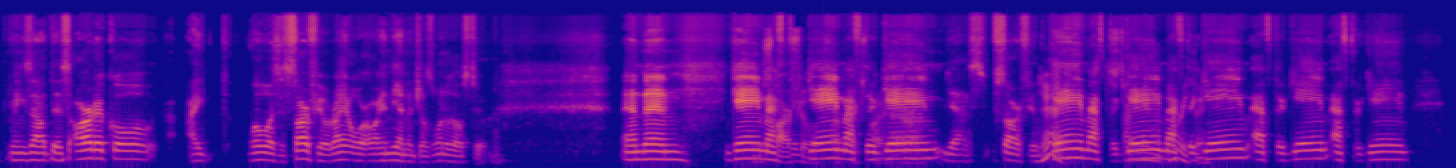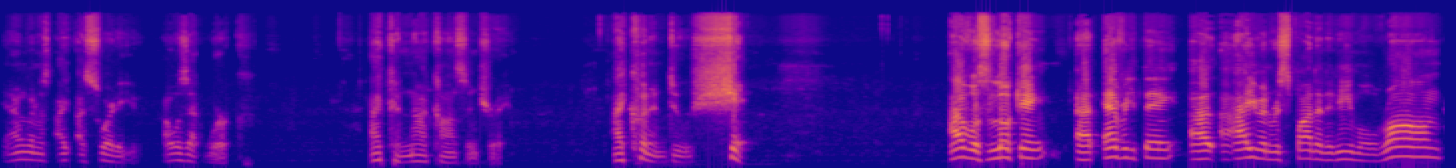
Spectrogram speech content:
brings out this article. I what was it, Starfield, right? Or or Indiana Jones, one of those two. And then game after game after game. Yes, Starfield. Yeah. Game after game after game after game after game. And I'm gonna I, I swear to you, I was at work. I could not concentrate. I couldn't do shit. I was looking at everything. I, I even responded an email wrong.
